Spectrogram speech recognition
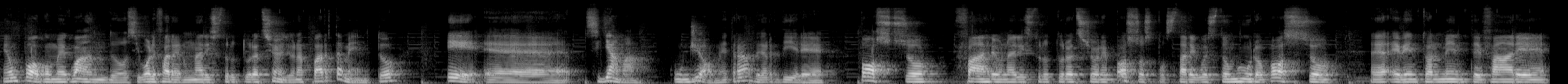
È un po' come quando si vuole fare una ristrutturazione di un appartamento e eh, si chiama un geometra per dire posso fare una ristrutturazione, posso spostare questo muro, posso eh, eventualmente fare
